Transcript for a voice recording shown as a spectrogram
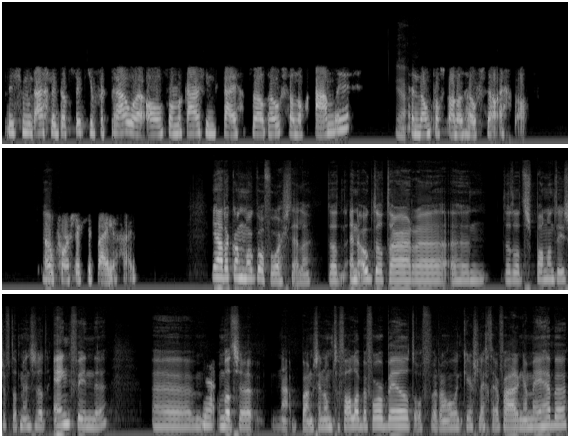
dus je moet eigenlijk dat stukje vertrouwen al voor elkaar zien te krijgen terwijl het hoofdstel nog aan is. Ja. En dan pas kan het hoofdstel echt af. Ja. Ook voor een stukje veiligheid. ja dat kan ik me ook wel voorstellen. Dat, en ook dat, daar, een- dat dat spannend is of dat mensen dat eng vinden. Ehm, Ja. Omdat ze nou, bang zijn om te vallen bijvoorbeeld. Of er al een keer slechte ervaringen mee hebben.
